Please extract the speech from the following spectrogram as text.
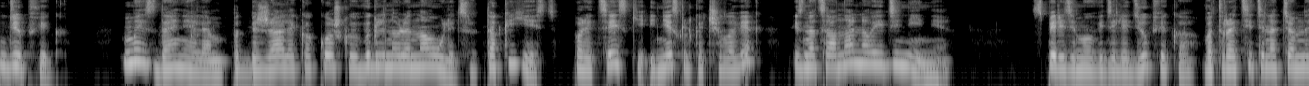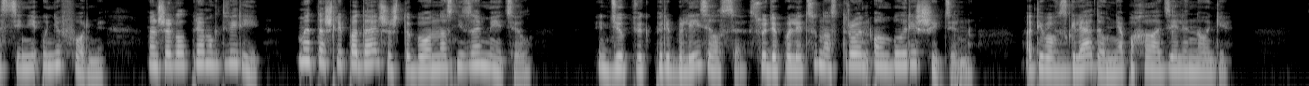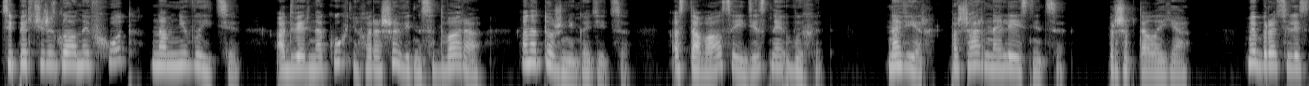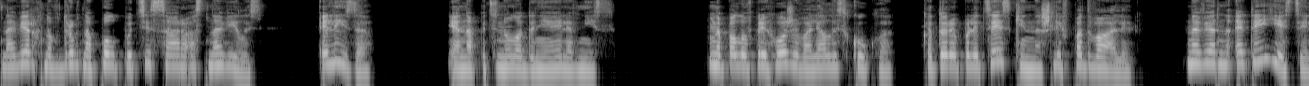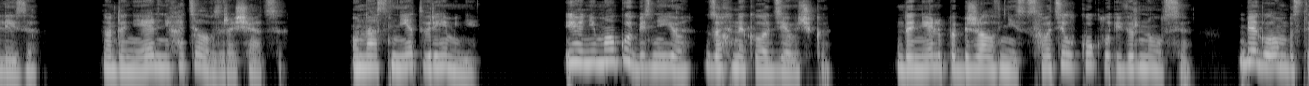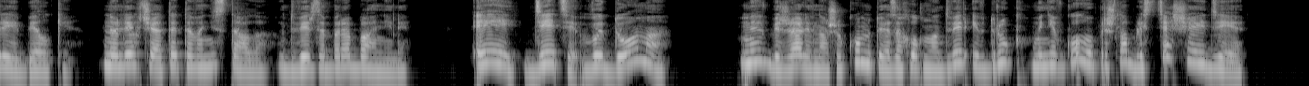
Дюпвик. Мы с Даниэлем подбежали к окошку и выглянули на улицу. Так и есть. Полицейские и несколько человек из национального единения. Спереди мы увидели Дюпвика в отвратительно темно-синей униформе. Он шагал прямо к двери. Мы отошли подальше, чтобы он нас не заметил. Дюпвик приблизился. Судя по лицу, настроен он был решительно. От его взгляда у меня похолодели ноги. Теперь через главный вход нам не выйти, а дверь на кухню хорошо видно со двора. Она тоже не годится. Оставался единственный выход. «Наверх, пожарная лестница», – прошептала я. Мы бросились наверх, но вдруг на полпути Сара остановилась. «Элиза!» И она потянула Даниэля вниз. На полу в прихожей валялась кукла, которую полицейские нашли в подвале. Наверное, это и есть Элиза. Но Даниэль не хотел возвращаться. «У нас нет времени». «Я не могу без нее», — захныкала девочка. Даниэль побежал вниз, схватил куклу и вернулся. Бегал он быстрее белки. Но легче от этого не стало. В дверь забарабанили. «Эй, дети, вы дома?» Мы вбежали в нашу комнату, я захлопнула дверь, и вдруг мне в голову пришла блестящая идея.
